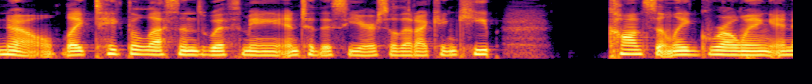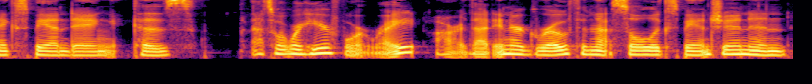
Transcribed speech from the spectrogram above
No like take the lessons with me into this year so that i can keep constantly growing and expanding because that's what we're here for, right? Our that inner growth and that soul expansion and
